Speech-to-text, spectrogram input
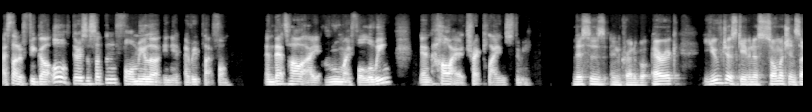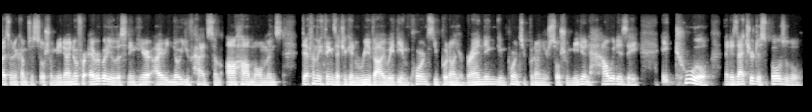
I started to figure out, oh, there's a certain formula in every platform. And that's how I grew my following and how I attract clients to me. This is incredible. Eric, You've just given us so much insights when it comes to social media. I know for everybody listening here, I know you've had some aha moments, definitely things that you can reevaluate the importance you put on your branding, the importance you put on your social media, and how it is a, a tool that is at your disposal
